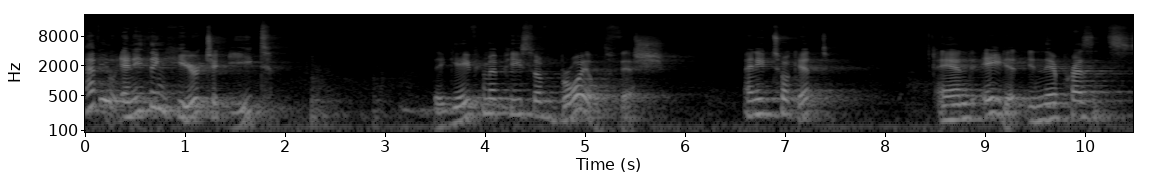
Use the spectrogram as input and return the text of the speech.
Have you anything here to eat? They gave him a piece of broiled fish, and he took it and ate it in their presence.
